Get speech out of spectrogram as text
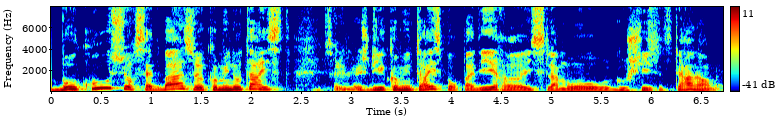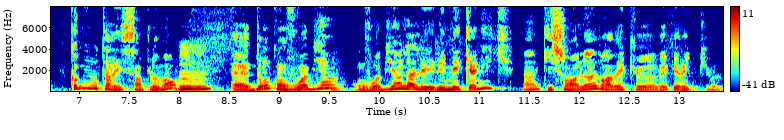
beaucoup sur cette base communautariste. Je dis communautariste pour pas dire islamo-gauchiste, etc. Non, communautariste simplement. Mhm. Euh, donc on voit bien, on voit bien là les, mécaniques hein, qui sont à l'œuvre avec, euh, avec Éric Piolle.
